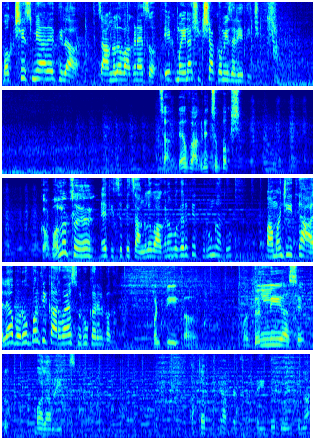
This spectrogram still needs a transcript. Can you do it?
बक्षीस मिळालंय तिला. चांगलं वागण्याचं एक महिना शिक्षा कमी झाली तिची. चांगल्या वागण्याचं बक्षीस कमालच आहे. नाही तिचं ते चांगलं वागणं वगैरे ते तुरुंगात हो. मामांजी इथे आल्याबरोबर ती कारवाया सुरू करेल बघा. पण ती अं, बदलली असेल मला नाही तसं. आता कुठे आपल्या घरातल्या इतर दोन पुन्हा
